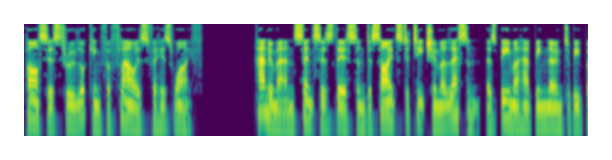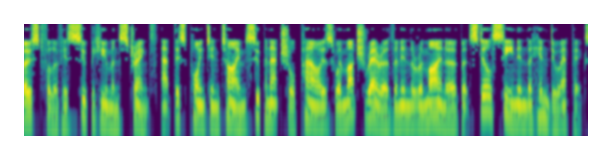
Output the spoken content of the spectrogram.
passes through looking for flowers for his wife. Hanuman senses this and decides to teach him a lesson, as Bhima had been known to be boastful of his superhuman strength at this point in time supernatural powers were much rarer than in the Ramayana but still seen in the Hindu epics.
